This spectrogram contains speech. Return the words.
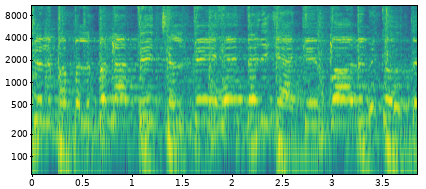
चल बबल बनाते चलते हैं दरिया के पार निकलते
